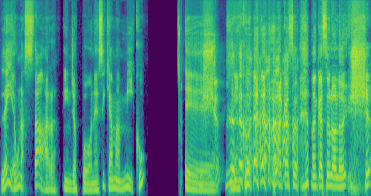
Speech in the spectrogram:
lei è una star in Giappone, si chiama Miku. E manca, solo, manca solo lo sh.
